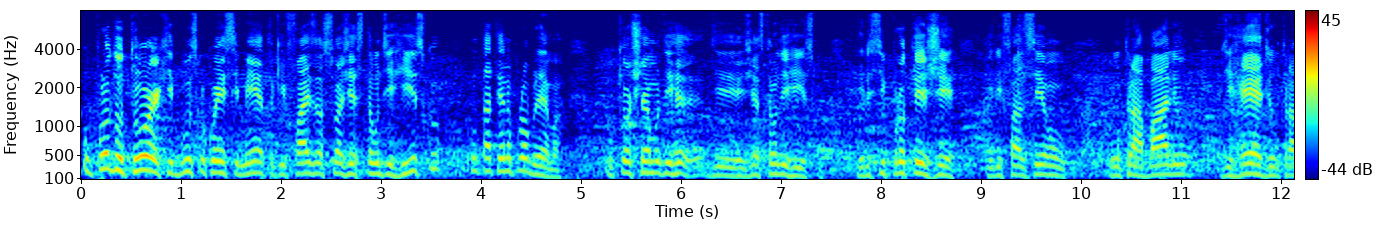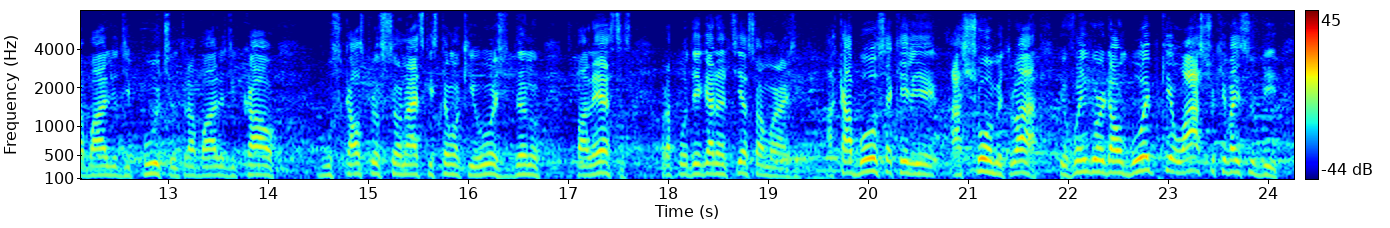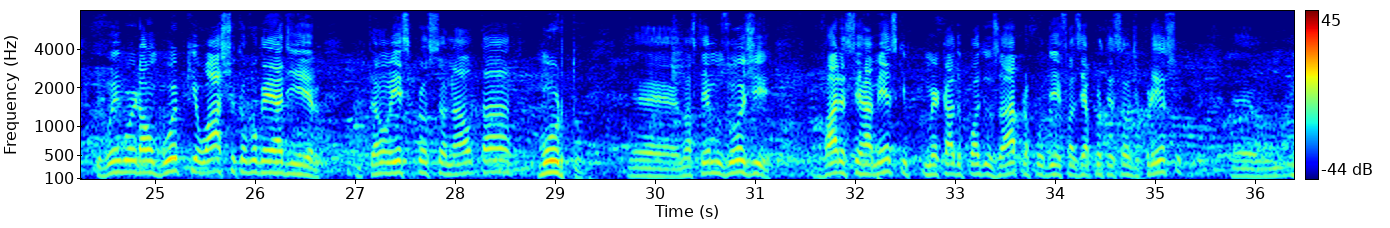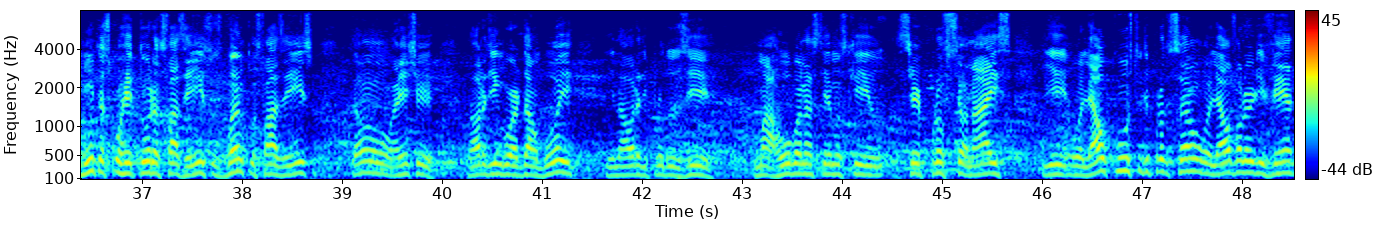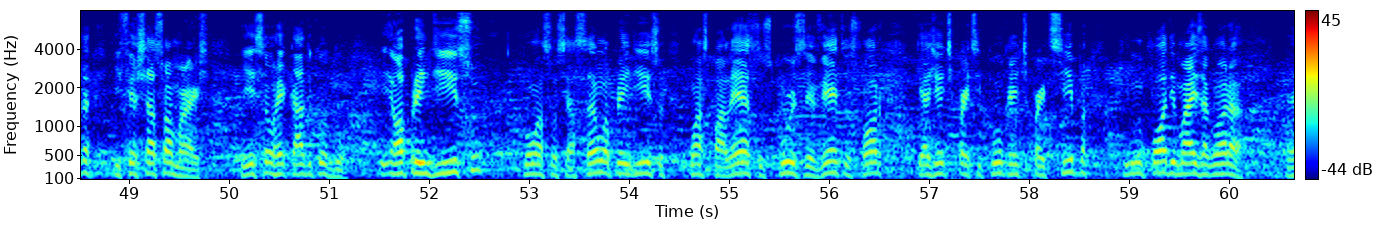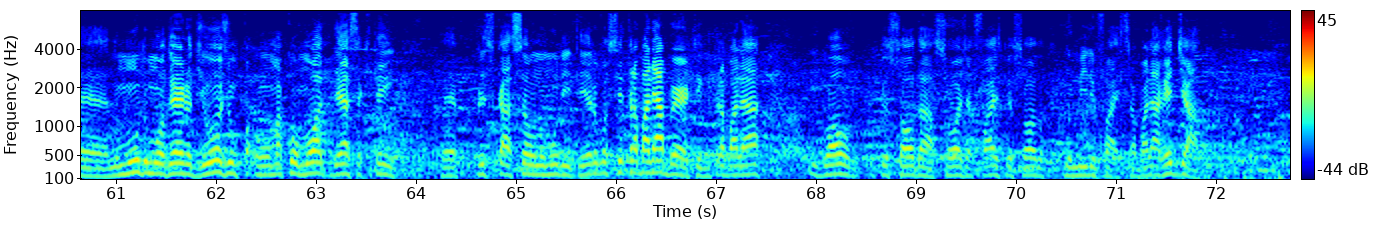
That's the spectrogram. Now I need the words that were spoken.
O produtor que busca o conhecimento, que faz a sua gestão de risco, não está tendo problema. O que eu chamo de, de, gestão de risco, ele se proteger, ele fazer um, um trabalho de rede, um trabalho de put, um trabalho de cal, buscar os profissionais que estão aqui hoje dando palestras para poder garantir a sua margem. Acabou-se aquele achômetro, ah, eu vou engordar um boi porque eu acho que vai subir, eu vou engordar um boi porque eu acho que eu vou ganhar dinheiro. Então esse profissional está morto. É, nós temos hoje várias ferramentas que o mercado pode usar para poder fazer a proteção de preço. É, muitas corretoras fazem isso, os bancos fazem isso. Então a gente, na hora de engordar um boi e na hora de produzir uma arroba nós temos que ser profissionais e olhar o custo de produção, olhar o valor de venda e fechar sua margem. Esse é o recado que eu dou. Eu aprendi isso com a associação, aprendi isso com as palestras, cursos, eventos, fora que a gente participou, que a gente participa, que não pode mais agora, é, no mundo moderno de hoje, um, uma commodity dessa que tem é, precificação no mundo inteiro, você trabalhar aberto, tem que trabalhar igual o pessoal da soja faz, o pessoal do milho faz, trabalhar redeado.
